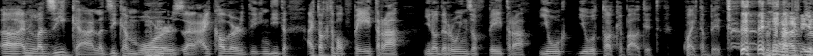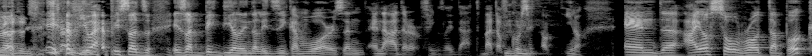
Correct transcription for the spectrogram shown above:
uh, and Lazica, Lazican mm-hmm. Wars. Mm-hmm. I covered in detail. I talked about Petra, you know, the ruins of Petra. You you will talk about it quite a bit. in, a few, in a few episodes is a big deal in the Lazican Wars and and other things like that. But of mm-hmm. course, I talk, you know. And uh, I also wrote a book.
